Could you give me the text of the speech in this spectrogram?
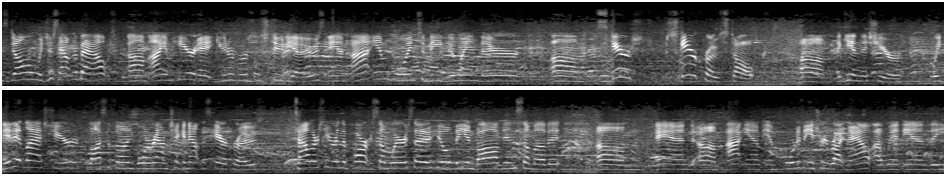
is Dawn with Just Out and About. Um, I am here at Universal Studios and I am going to be doing their um, scare, Scarecrow Stalk um, again this year. We did it last year, lots of fun going around checking out the scarecrows. Tyler's here in the park somewhere, so he'll be involved in some of it. Um, and um, I am in port of entry right now. I went in the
